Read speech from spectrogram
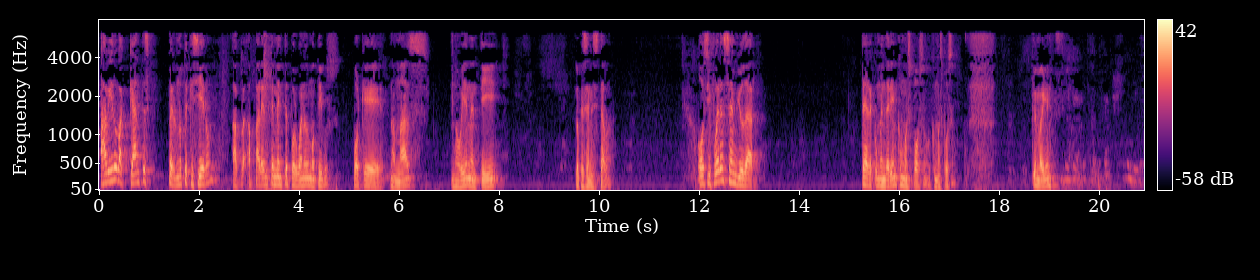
¿Ha habido vacantes pero no te quisieron? aparentemente por buenos motivos, porque nomás no veían en ti lo que se necesitaba. O si fueras a enviudar, ¿te recomendarían como esposo o como esposa? ¿Te imaginas?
